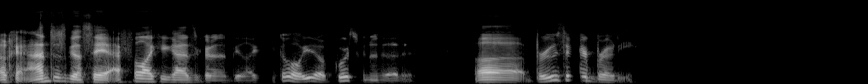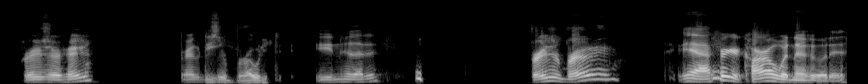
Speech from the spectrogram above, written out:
okay, I'm just gonna say it. I feel like you guys are gonna be like, oh yeah, of course we know who that is. Uh Bruiser Brody. Bruiser who? Brody. These are Brody. you know who that is? Bruiser Brody? Yeah, I figured Carl would know who it is.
